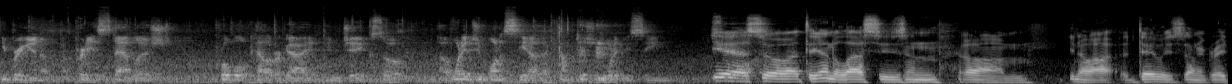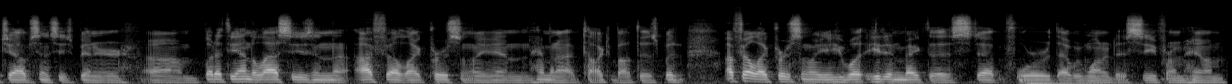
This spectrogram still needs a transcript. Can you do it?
you bring in a, a, pretty established Pro Bowl caliber guy in Jake. So uh, what did you want to see out of that competition? What have you seen? Yeah, so at the end of last season, um, you know, uh, Daly's done a great job since he's been here. Um, but at the end of last season, I felt like personally, and him and I have talked about this, but I felt like personally he was, he didn't make the step forward that we wanted to see from him.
